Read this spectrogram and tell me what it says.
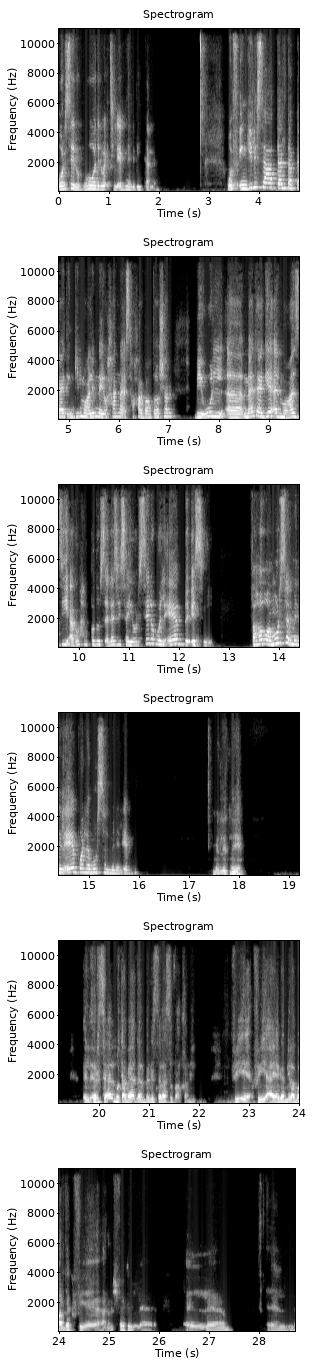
أرسله وهو دلوقتي الابن اللي بيتكلم. وفي إنجيل الساعة الثالثة بتاعت إنجيل معلمنا يوحنا إصحاح 14 بيقول متى جاء المعزي الروح القدس الذي سيرسله الآب باسمي فهو مرسل من الآب ولا مرسل من الابن؟ من الاثنين. الإرسال متبادل بين الثلاثة اقانيم في في آية جميلة بردك في أنا مش فاكر ال ال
